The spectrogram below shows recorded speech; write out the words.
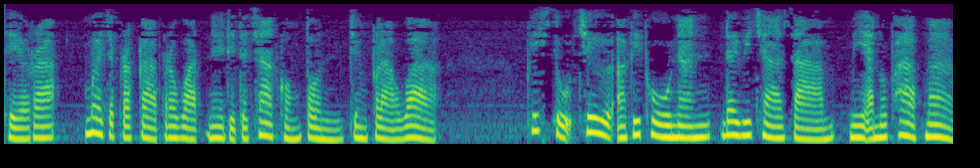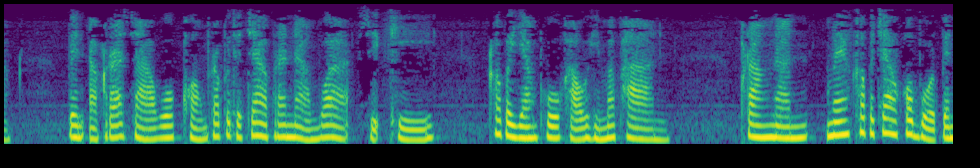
เถระเมื่อจะประกาศประวัติในดิตชาติของตนจึงกล่าวว่า ภิกษุชื่ออภิภูนั้นได้วิชาสามมีอนุภาพมาก เป็นอัครสาวกของพระพุทธเจ้าพระนามว่าสิกขี เข้าไปยังภูเขาหิมพาน ครั้งนั้นแม้ข้าพเจ้าก็บวชเป็น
